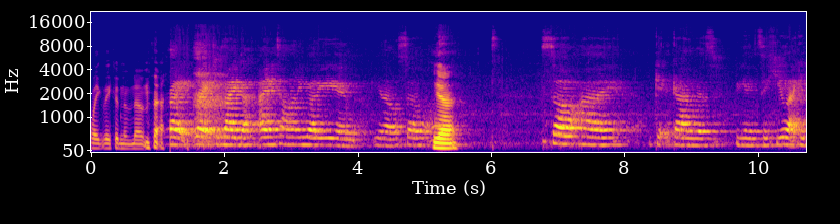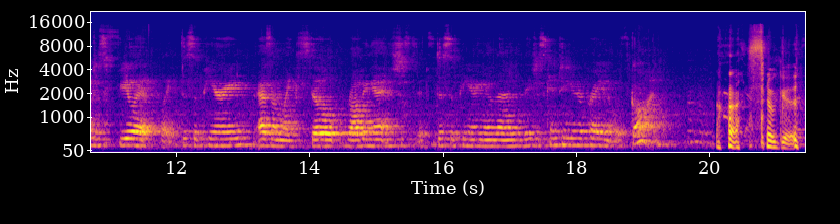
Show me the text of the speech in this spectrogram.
Like they couldn't have known that. Right, right, because I, I didn't tell anybody, and you know, so. um, Yeah. So I, get, God was beginning to heal. I could just feel it like disappearing as I'm like still rubbing it. And it's just it's disappearing, and then they just continue to pray, and it was gone. so good.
